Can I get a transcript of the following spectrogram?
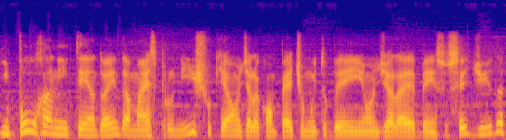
empurra a Nintendo ainda mais para o nicho, que é onde ela compete muito bem, onde ela é bem sucedida,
